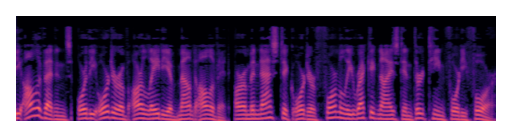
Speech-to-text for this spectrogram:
The Olivetans, or the Order of Our Lady of Mount Olivet, are a monastic order formally recognized in 1344.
